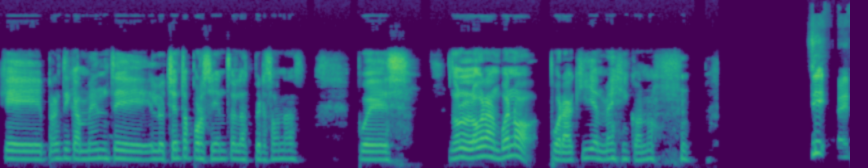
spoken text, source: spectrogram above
que prácticamente el 80% de las personas pues no lo logran. Bueno, por aquí en México, ¿no? Sí, eh,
